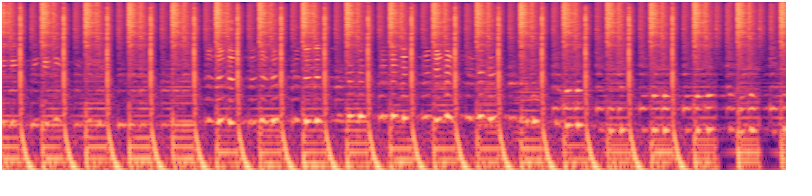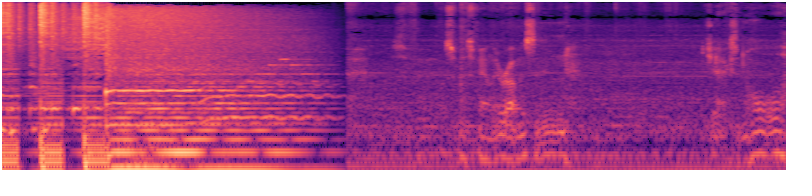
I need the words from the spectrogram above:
Robinson, Jackson Hole.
